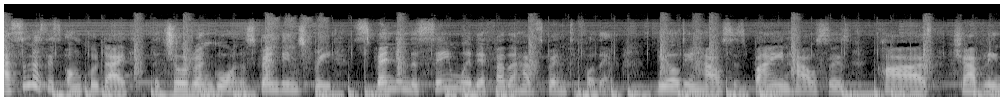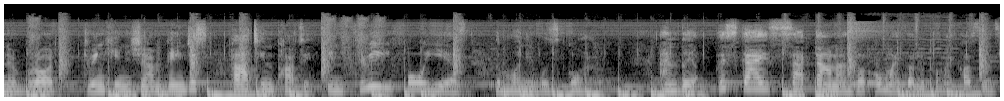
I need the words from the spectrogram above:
As soon as this uncle died, the children go on a spending spree, spending the same way their father had spent for them building houses, buying houses, cars, traveling abroad, drinking champagne, just partying, partying. In three, four years, the money was gone. And the, this guy sat down and thought, oh my God, look at my cousins.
